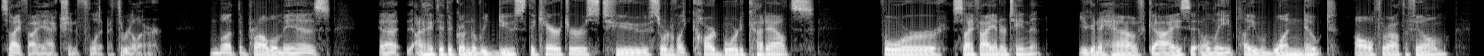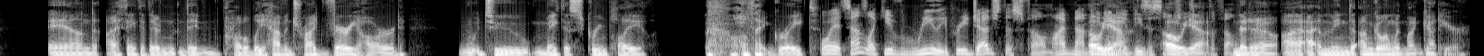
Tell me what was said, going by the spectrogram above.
sci-fi action fl- thriller. But the problem is, uh, I think that they're going to reduce the characters to sort of like cardboard cutouts for sci-fi entertainment. You're going to have guys that only play one note all throughout the film, and I think that they're they probably haven't tried very hard w- to make the screenplay all that great. Boy, it sounds like you've really prejudged this film. I've not made Oh any yeah. of these assumptions oh yeah. about the film. No, no, no. I, I mean, I'm going with my gut here.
